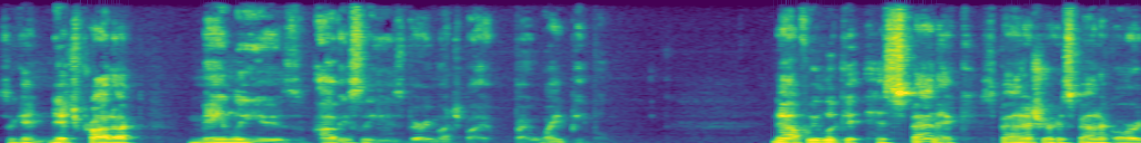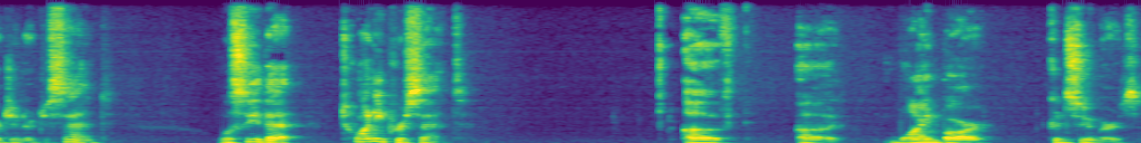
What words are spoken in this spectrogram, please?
So again, niche product, mainly used, obviously used very much by, by white people. Now, if we look at Hispanic, Spanish or Hispanic origin or descent, we'll see that 20% of uh, wine bar consumers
